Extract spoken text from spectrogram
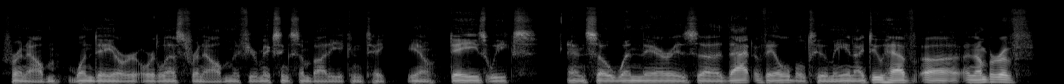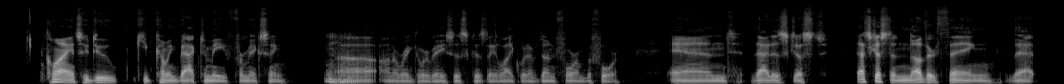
for an album, one day or, or less for an album. If you're mixing somebody, it can take, you know, days, weeks. And so when there is uh, that available to me, and I do have uh, a number of clients who do keep coming back to me for mixing Mm-hmm. uh, on a regular basis because they like what I've done for them before, and that is just that's just another thing that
